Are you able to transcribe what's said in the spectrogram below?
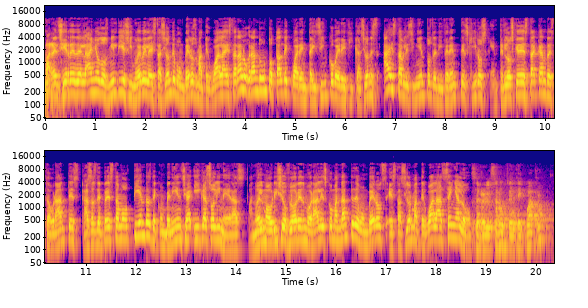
Para el cierre del año 2019, la estación de bomberos Matehuala estará logrando un total de 45 verificaciones a establecimientos de diferentes giros, entre los que destacan restaurantes, casas de préstamo, tiendas de conveniencia y gasolineras. Manuel Mauricio Flores Morales, comandante de bomberos Estación Matehuala, señaló. Se realizaron 34.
